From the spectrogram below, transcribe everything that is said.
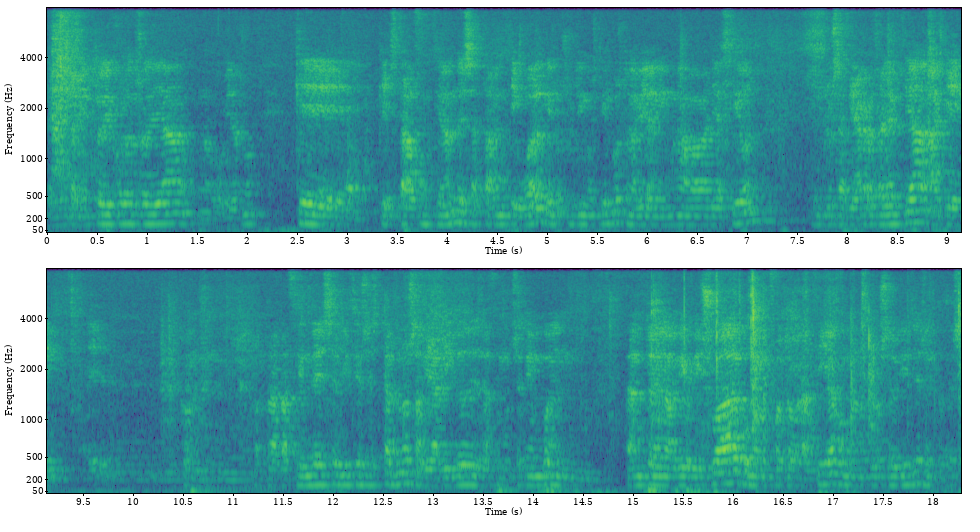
El ayuntamiento dijo el otro día, el gobierno, que, que estaba funcionando exactamente igual, que en los últimos tiempos no había ninguna variación Incluso hacía referencia a que eh, con contratación de servicios externos había habido desde hace mucho tiempo en, tanto en audiovisual como en fotografía como en otros servicios, entonces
